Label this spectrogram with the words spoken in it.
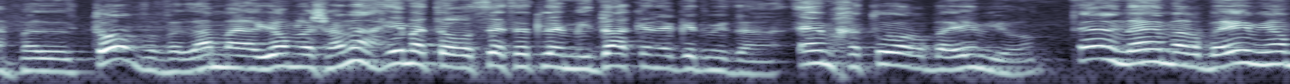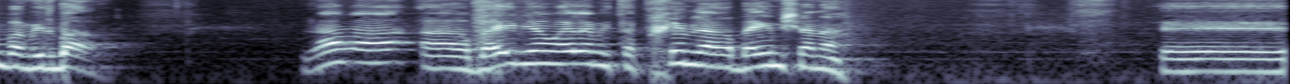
אבל טוב, אבל למה יום לשנה? אם אתה רוצה לתת להם מידה כנגד מידה, הם חטאו 40 יום, תן להם 40 יום במדבר. למה ה-40 יום האלה מתהפכים ל-40 שנה? אה,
